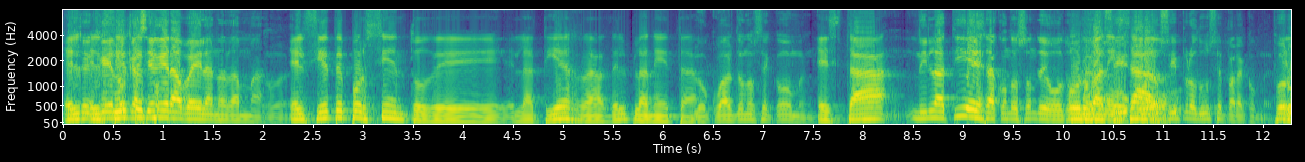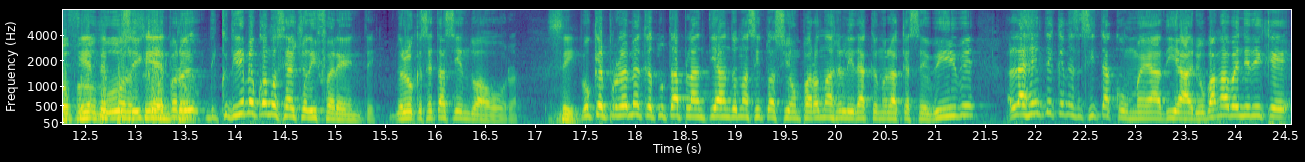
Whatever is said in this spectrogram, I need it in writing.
el- que, el que lo que 7 hacían por- era vela nada más. el 7% de la tierra del planeta Los cuartos no se comen. está Ni la tierra cuando son de otro. Urbanizado. Pero sí produce para comer. Pero, produce que- 7%. pero di- dime cuándo se ha hecho diferente de lo que se está haciendo ahora. sí, Porque el problema es que tú estás planteando una situación para una realidad que no es la que se vive. La gente que necesita comer a diario van a venir y que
